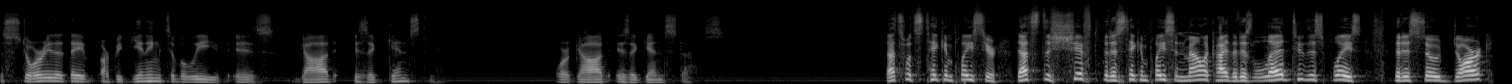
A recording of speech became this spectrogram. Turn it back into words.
the story that they are beginning to believe is God is against me or God is against us. That's what's taken place here. That's the shift that has taken place in Malachi that has led to this place that is so dark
